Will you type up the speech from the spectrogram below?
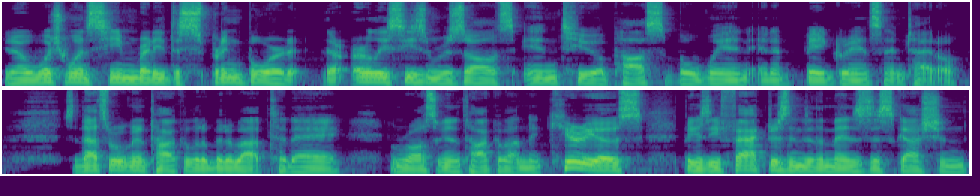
You know, which ones seem ready to springboard their early season results into a possible win and a big Grand Slam title? So that's what we're going to talk a little bit about today. And we're also going to talk about Nick Kyrgios because he factors into the men's discussion,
